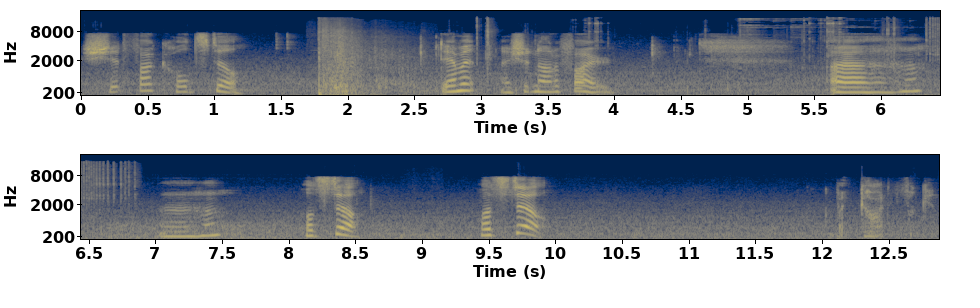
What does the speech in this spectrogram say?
Shit fuck, hold still. Damn it, I should not have fired. Uh-huh. Uh-huh. Hold still. Hold still. Oh my god, fucking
